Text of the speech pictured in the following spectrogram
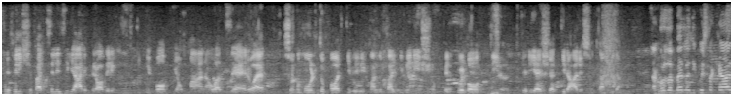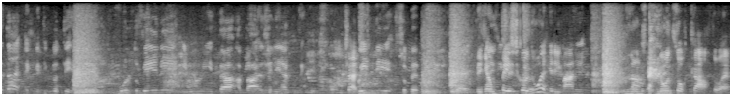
preferisce farsele esiliare, però avere multipli botti a un mana o a zero eh, sono molto forti perché quando fai divination per due botti Certo. che riesci a tirare sono tanti danni. La cosa bella di questa carta è che ti protegge molto bene in un meta a base nera come questo. Certo. Quindi sopravvivi. Cioè, Perché è un pesco 2 che rimane sì. non toccato, eh.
